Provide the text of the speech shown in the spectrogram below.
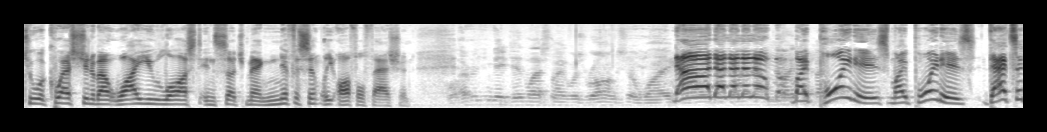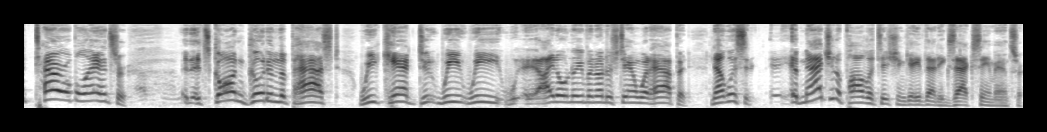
to a question about why you lost in such magnificently awful fashion. Well, everything they did last night was wrong, so why? No, no, no, no, no. My point is, my point is, that's a terrible answer. Absolutely. It's gone good in the past. We can't do. We, we we. I don't even understand what happened. Now listen. Imagine a politician gave that exact same answer.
